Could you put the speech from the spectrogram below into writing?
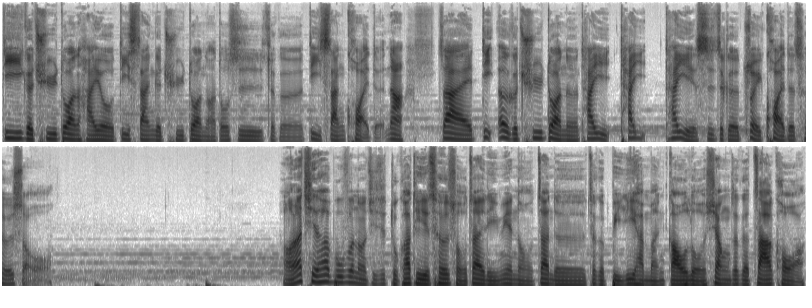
第一个区段还有第三个区段啊，都是这个第三块的。那在第二个区段呢，他也他他也是这个最快的车手。好，那其他部分呢？其实杜卡迪的车手在里面哦，占的这个比例还蛮高的哦。像这个扎口啊，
